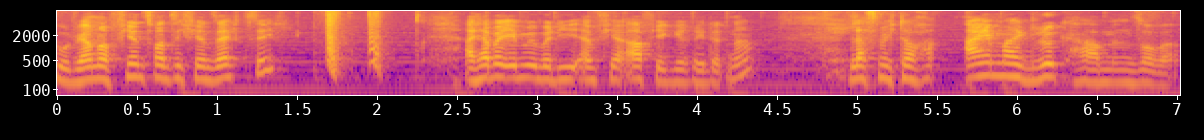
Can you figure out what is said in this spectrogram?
gut, wir haben noch 24,64. Ah, ich habe ja eben über die M4A4 geredet, ne? Lass mich doch einmal Glück haben in sowas.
